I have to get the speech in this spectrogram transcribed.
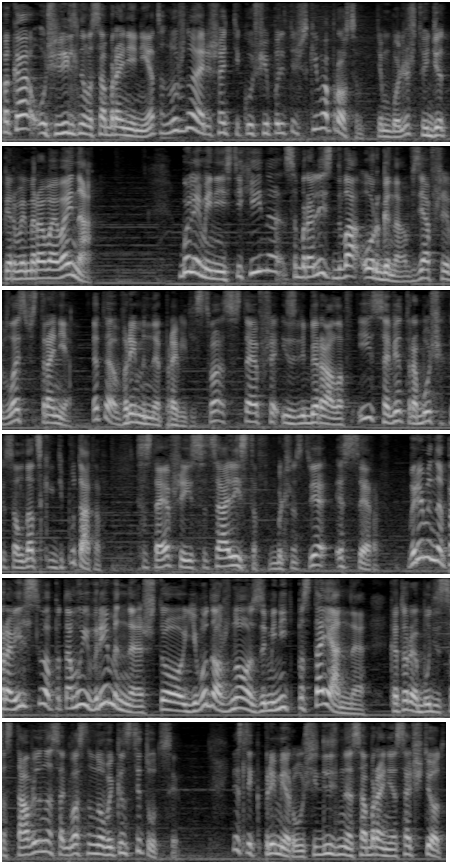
Пока учредительного собрания нет, нужно решать текущие политические вопросы, тем более, что идет Первая мировая война. Более-менее стихийно собрались два органа, взявшие власть в стране. Это Временное правительство, состоявшее из либералов, и Совет рабочих и солдатских депутатов, состоявший из социалистов, в большинстве эсеров. Временное правительство потому и временное, что его должно заменить постоянное, которое будет составлено согласно новой конституции. Если, к примеру, учредительное собрание сочтет,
